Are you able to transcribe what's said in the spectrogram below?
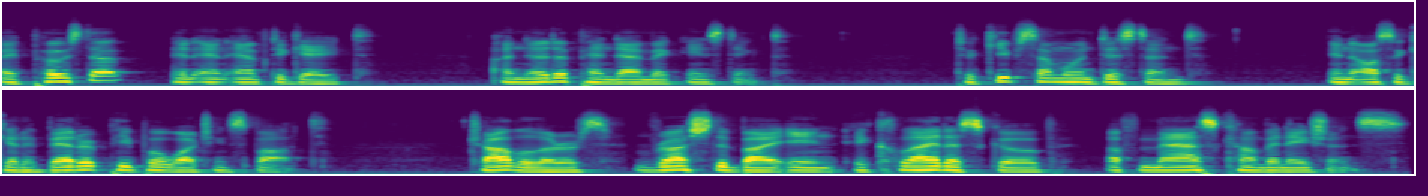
I post up at an empty gate. Another pandemic instinct to keep someone distant and also get a better people watching spot. Travelers rushed by in a kaleidoscope of mask combinations.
